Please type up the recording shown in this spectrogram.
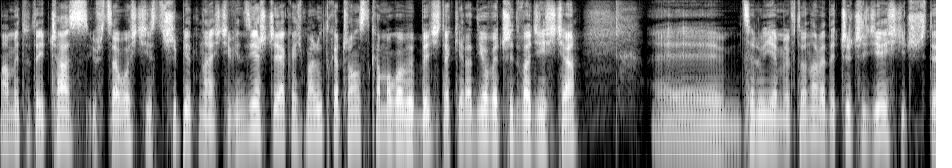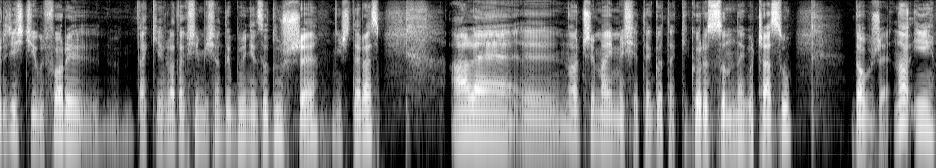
mamy tutaj czas już w całości jest 3.15, więc jeszcze jakaś malutka cząstka mogłaby być, takie radiowe 3.20. E, celujemy w to, nawet 3.30 czy 40 utwory takie w latach 80. były nieco dłuższe niż teraz, ale e, no, trzymajmy się tego takiego rozsądnego czasu. Dobrze, no i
